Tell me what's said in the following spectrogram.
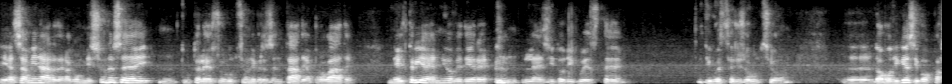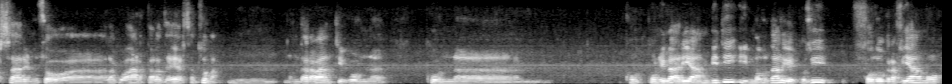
e esaminare della Commissione 6 tutte le risoluzioni presentate e approvate nel triennio, vedere l'esito di queste, di queste risoluzioni. Eh, dopodiché si può passare, non so, alla quarta, alla terza, insomma, andare avanti con, con, uh, con, con, i vari ambiti in modo tale che così fotografiamo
